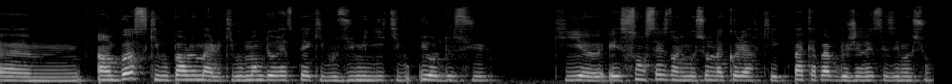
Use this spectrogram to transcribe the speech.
Euh, un boss qui vous parle mal, qui vous manque de respect, qui vous humilie, qui vous hurle dessus, qui euh, est sans cesse dans l'émotion de la colère, qui n'est pas capable de gérer ses émotions.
